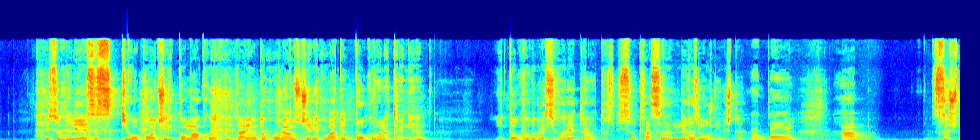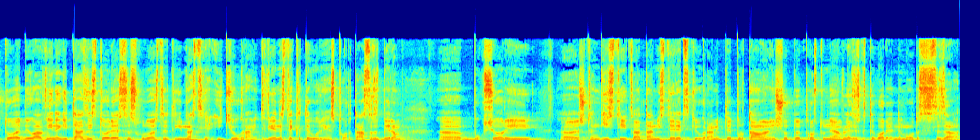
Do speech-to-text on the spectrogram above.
Мисля, дали е с кило повече или по-малко, едва ли има толкова голямо значение, когато е толкова натрениран и толкова добре си владее тялото. В смисъл, това са невъзможни неща. Абе, А защо е била винаги тази история с художествената гимнастика и килограмите? Вие не сте категориен спорт. Аз разбирам а, штангисти и това там истерията с килограмите е брутална, нали? защото той просто няма влезе в категория. Не мога да се състезава,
